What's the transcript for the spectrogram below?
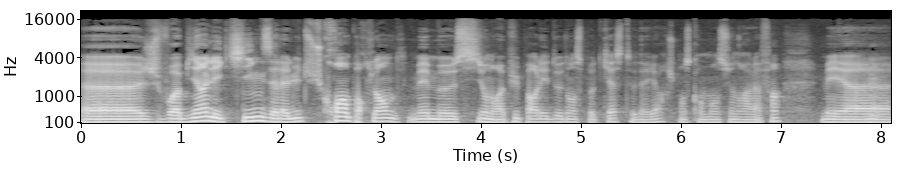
Euh, je vois bien les Kings à la lutte. Je crois en Portland, même euh, si on aurait pu parler d'eux dans ce podcast d'ailleurs. Je pense qu'on le mentionnera à la fin. Mais. Hmm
